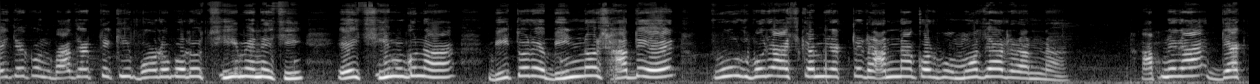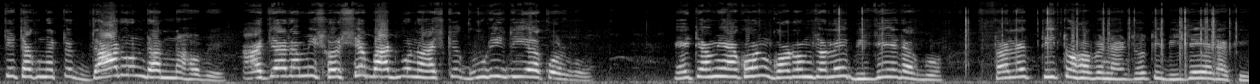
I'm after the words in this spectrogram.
এই দেখুন, বাজার থেকে বড় বড় ছিম এনেছি। এই ছিমগুনা ভিতরে ভিন্ন স্বাদের পুর ভরে আজকে আমি একটা রান্না করব, মজার রান্না। আপনারা দেখতে থাকুন, একটা দারুণ রান্না হবে। আজ আর আমি সর্ষে বাটবো না, আজকে গুঁড়ি দিয়ে করব। এটা আমি এখন গরম জলে ভিজিয়ে রাখব। তাহলে তিতো হবে না, যদি ভিজিয়ে রাখি।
